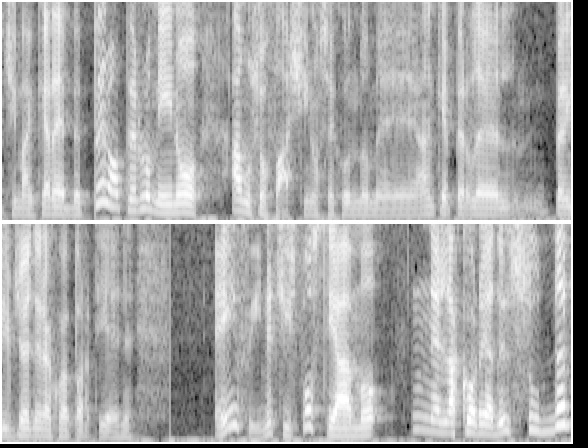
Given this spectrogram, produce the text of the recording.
ci mancherebbe, però perlomeno ha un suo fascino, secondo me, anche per, le, per il genere a cui appartiene. E infine ci spostiamo nella Corea del Sud,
